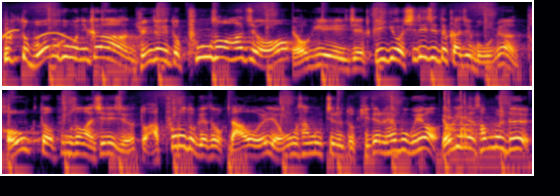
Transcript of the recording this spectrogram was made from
이렇게 또 모아놓고 보니까 굉장히 또 풍성하죠. 여기에 이제 피규어 시리즈들까지 모으면 더욱더 풍성한 시리즈 또 앞으로도 계속 나올 영웅 삼국지를 또 기대를 해보고요. 여기 있는 선물들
